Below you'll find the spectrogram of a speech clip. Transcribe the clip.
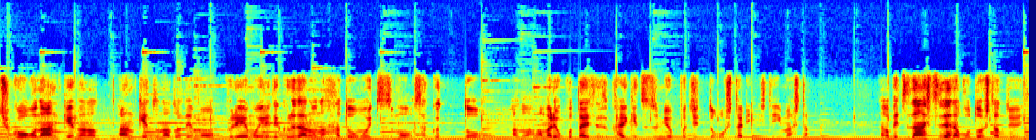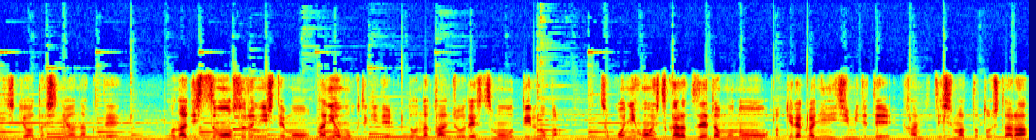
受講後のアンケートなアンケートなどでもクレームを入れてくるだろうなと思いつつもサクッとあのあまりお答えせず解決済みをポチッと押したりしていましたなんか別段失礼なことをしたという認識は私にはなくて同じ質問をするにしても何を目的でどんな感情で質問を打っているのかそこに本質からずれたものを明らかににじみ出て感じてしまったとしたら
